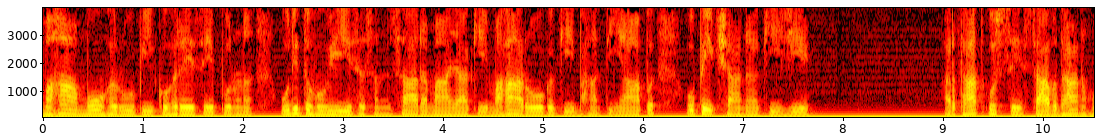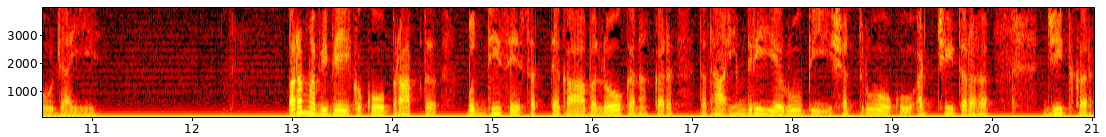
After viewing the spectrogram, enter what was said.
महामोह रूपी कोहरे से पूर्ण उदित हुई इस संसार माया की महारोग की भांति आप उपेक्षा न कीजिए। अर्थात उससे सावधान हो जाइए। परम विवेक को प्राप्त बुद्धि से सत्य का अवलोकन कर तथा इंद्रिय रूपी शत्रुओं को अच्छी तरह जीतकर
